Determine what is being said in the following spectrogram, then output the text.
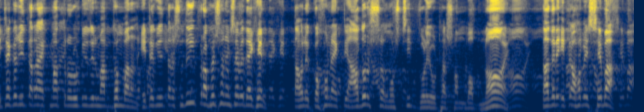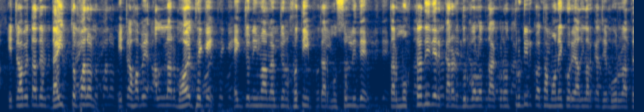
এটাকে যদি তারা একমাত্র রুটি রুজির মাধ্যম বানান এটা যদি তারা শুধুই প্রফেশন হিসেবে দেখেন, তাহলে কখনো একটি আদর্শ মসজিদ গড়ে ওঠা সম্ভব নয়। তাদের এটা হবে সেবা, এটা হবে তাদের দায়িত্ব পালন, এটা হবে আল্লাহর ভয় থেকে একজন ইমাম, একজন খতিব, তার মুসল্লিদের, তার মুক্তাদিদের কারোর দুর্বলতা, কোনো ত্রুটির কথা মনে করে আল্লাহর কাছে ভোর রাতে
